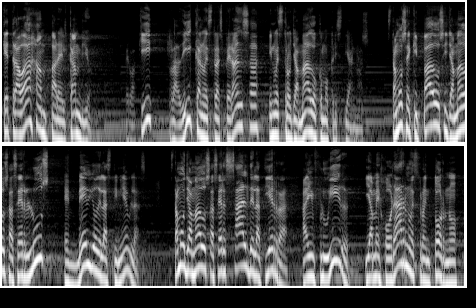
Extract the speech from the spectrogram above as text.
que trabajan para el cambio. Pero aquí radica nuestra esperanza y nuestro llamado como cristianos. Estamos equipados y llamados a ser luz en medio de las tinieblas. Estamos llamados a ser sal de la tierra, a influir y a mejorar nuestro entorno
